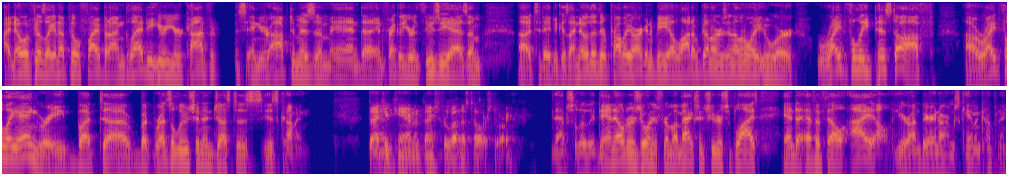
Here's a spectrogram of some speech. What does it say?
I know it feels like an uphill fight, but I'm glad to hear your confidence and your optimism and uh, and frankly your enthusiasm uh, today because I know that there probably are going to be a lot of gun owners in Illinois who are rightfully pissed off, uh, rightfully angry, but uh, but resolution and justice is coming. Thank you, Cam, and thanks for letting us tell our story. Absolutely. Dan Eldridge joining us from uh, Maxon Shooter Supplies and uh, FFL IL here on Bearing Arms Cam and Company.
